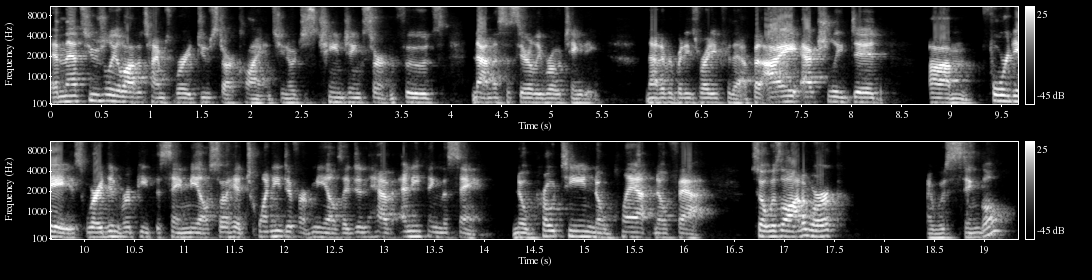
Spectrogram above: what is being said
And that's usually a lot of times where I do start clients, you know, just changing certain foods, not necessarily rotating not everybody's ready for that. But I actually did um, four days where I didn't repeat the same meal. So I had 20 different meals. I didn't have anything the same no protein, no plant, no fat. So it was a lot of work. I was single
